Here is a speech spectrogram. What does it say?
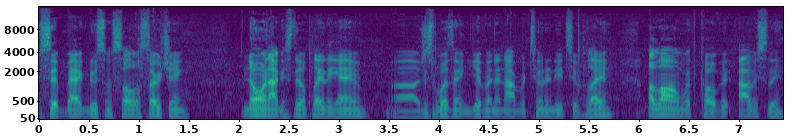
sit back, do some soul searching, knowing I can still play the game. Uh, just wasn't given an opportunity to play, along with COVID. Obviously,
